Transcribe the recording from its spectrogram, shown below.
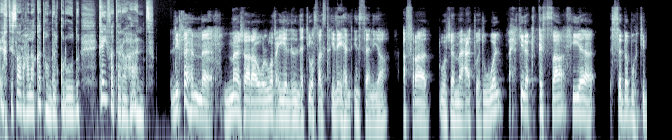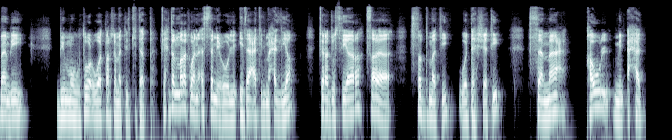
اختصار علاقتهم بالقروض. كيف تراها أنت؟ لفهم ما جرى والوضعية التي وصلت إليها الإنسانية أفراد وجماعات ودول. أحكي لك قصة هي سبب اهتمامي بموضوع وترجمة الكتاب. في إحدى المرات وأنا أستمع للاذاعه المحلية في راديو السيارة صار صدمتي ودهشتي. سماع قول من أحد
